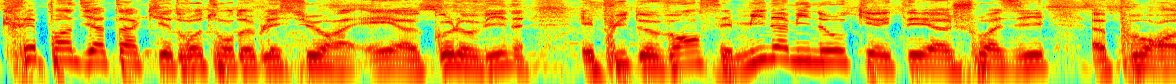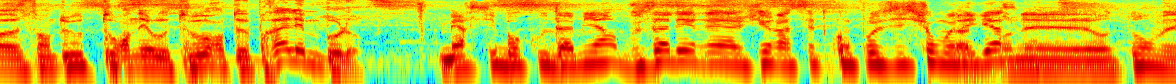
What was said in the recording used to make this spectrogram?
Crépin Diata qui est de retour de blessure et euh, Golovin. Et puis devant, c'est Minamino qui a été euh, choisi euh, pour sans doute tourner autour de Brel Mbolo. Merci beaucoup Damien. Vous allez réagir à cette composition monégasque On est autour, mais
